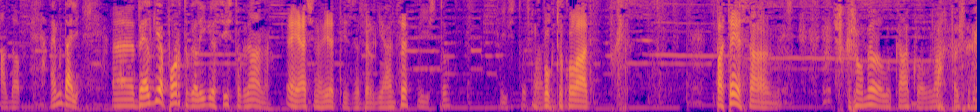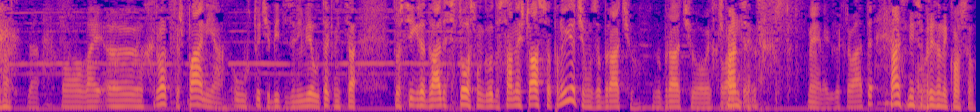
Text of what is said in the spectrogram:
Ali dobro. Ajmo dalje. E, Belgija, Portugal igra s istog dana. E, ja ću navijati za Belgijance Isto. Isto. slažem zbog čokolade. Pa te sa... Skromela Lukaku u napadu. da. Ovaj, e, Hrvatska, Španija, u, to će biti zanimljiva utakmica. To se igra 28. od 18 časova, pa navijat ćemo za braću, za braću ove Hrvate. Špance. ne, nek za Hrvate. Španci nisu priznali Kosovo.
